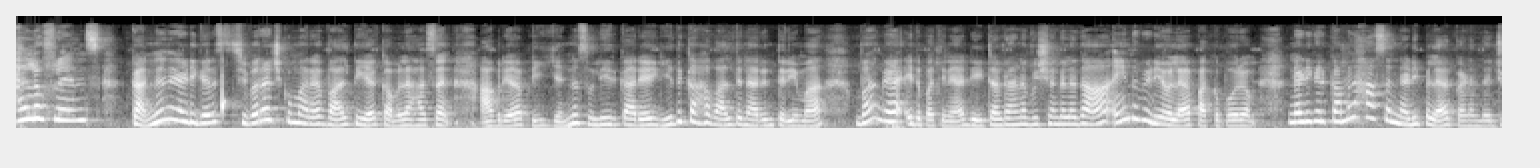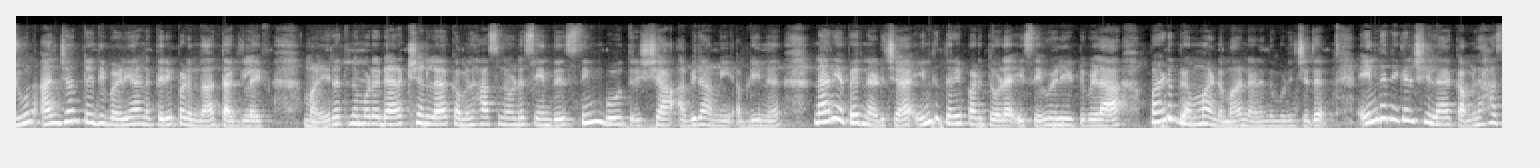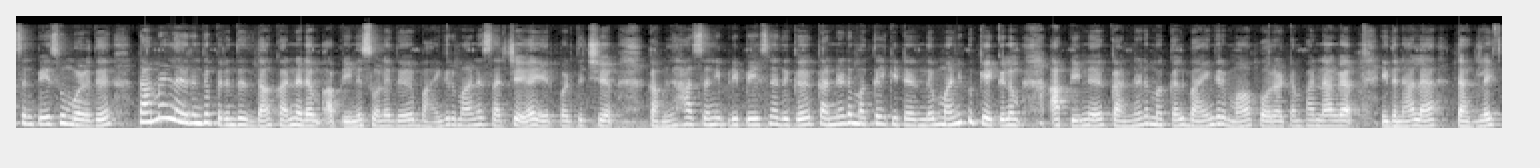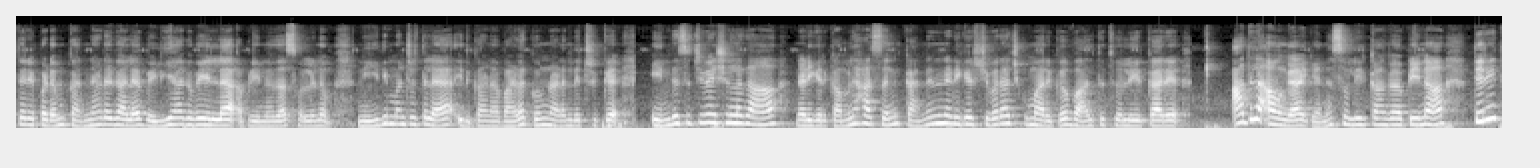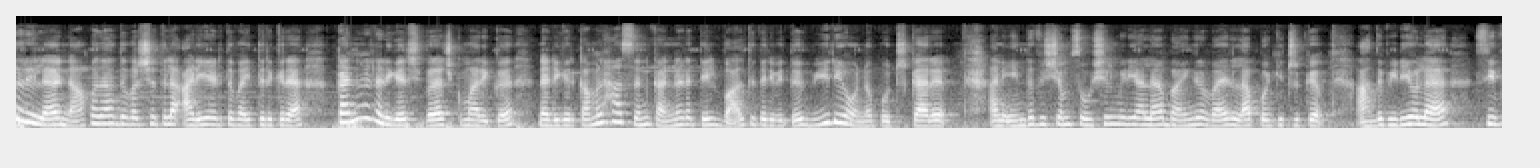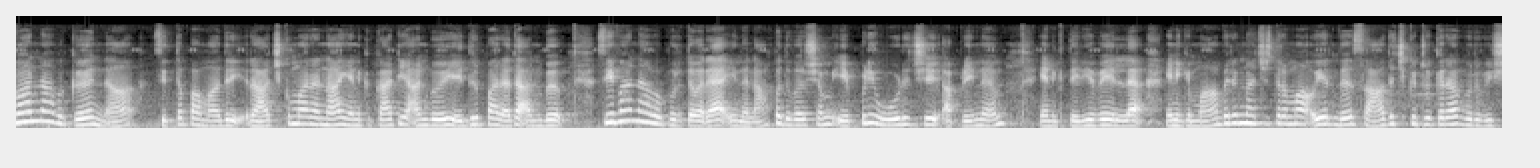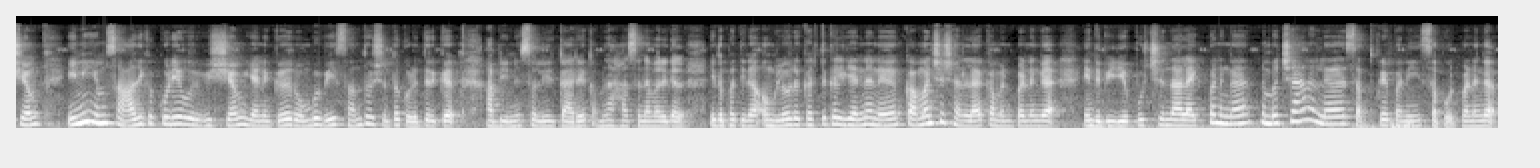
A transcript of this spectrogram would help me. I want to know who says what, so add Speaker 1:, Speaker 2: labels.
Speaker 1: hello friends Kannan நடிகர் சிவராஜ்குமாரை வாழ்த்திய கமலஹாசன். அவர் அப்படி என்ன சொல்லியிருக்காரு? எதுக்காக வாழ்த்தினாருன்னு தெரியுமா? வாங்க இதை பற்றின டீட்டெயில்டான விஷயங்களை தான் இந்த வீடியோவில் பார்க்க போகிறோம் நடிகர் கமலஹாசன் நடிப்பில் கடந்த ஜூன் அஞ்சாம் தேதி வெளியான திரைப்படம் தான் தக் லைஃப் மணிரத்னமோட டைரக்ஷனில் கமல்ஹாசனோட சேர்ந்து சிம்பு த்ரிஷா அபிராமி அப்படின்னு நிறைய பேர் நடித்த இந்த திரைப்படத்தோட இசை வெளியீட்டு விழா படு பிரம்மாண்டமாக நடந்து முடிஞ்சுது. இந்த நிகழ்ச்சியில் கமலஹாசன் பேசும்பொழுது தமிழில் இருந்து பிறந்தது தான் கன்னடம் அப்படின்னு சொன்னது பயங்கரமான சர்ச்சையை ஏற்படுத்துச்சு. கமல்ஹாசன் இப்படி பேசினதுக்கு கன்னட மக்கள் கிட்ட இருந்து மன்னிப்பு கேட்கணும் அப்படின்னு கன்னட மக்கள் பயங்கரமாக போராட்டம் பண்ணாங்க. இதனால தக் லைஃப் திரைப்படம் கர்நாடகாவில் வெளியாகவே இல்லை அப்படின்னு தான் சொல்லணும். நீதிமன்றத்தில் இதுக்கான வழக்கும் நடந்துட்டுருக்கு. இந்த சுச்சுவேஷனில் தான் நடிகர் கமல்ஹாசன் கன்னட நடிகர் சிவராஜ்குமாருக்கு வாழ்த்து சொல்லியிருக்காரு. அதில் அவங்க என்ன சொல்லியிருக்காங்க அப்படின்னா திரைத்துறையில் நாற்பதாவது வருஷத்தில் அடியெடுத்து வைத்திருக்கிற கன்னட நடிகர் சிவராஜ்குமாருக்கு நடிகர் கமல்ஹாசன் கன்னடத்தில் வாழ்த்து தெரிவித்து வீடியோ ஒன்று போட்டிருக்காரு. அண்ட் இந்த விஷயம் சோஷியல் மீடியாவில் பயங்கர வைரலாக போய்கிட்டு இருக்கு. அந்த வீடியோவில் சிவாண்ணாவுக்கு நான் சித்தப்பா மாதிரி ராஜ்குமார் அண்ணா எனக்கு காட்டிய அன்பு எதிர்பாராத அன்பு. சிவாண்ணாவை பொறுத்தவரை இந்த நாற்பது வருஷம் எப்படி ஓடுச்சு அப்படின்னு எனக்கு தெரியவே இல்லை. இன்னைக்கு மாபெரும் நட்சத்திரமாக உயர்ந்து சாதிச்சுக்கிட்டு இருக்கிற ஒரு விஷயம் இனியும் சாதிக்கக்கூடிய ஒரு விஷயம் எனக்கு ரொம்பவே சந்தோஷத்தை கொடுத்துருக்கு அப்படின்னு சொல்லியிருக்காரு கமலஹாசன் அவர்கள். இதை பற்றின உங்களோட கருத்துக்கள் என்னன்னு கமெண்ட் செஷனில் கமெண்ட் பண்ணுங்கள் இந்த வீடியோ பிடிச்சிருந்தா லைக் பண்ணுங்கள் நம்ம சேனலை சப்ஸ்கிரைப் பண்ணி சப்போர்ட் பண்ணுங்கள்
